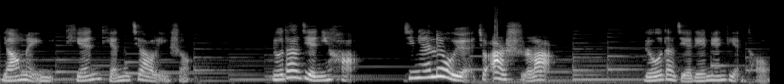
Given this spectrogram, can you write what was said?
杨美玉甜甜的叫了一声：“刘大姐你好，今年六月就二十了。”刘大姐连连点头：“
